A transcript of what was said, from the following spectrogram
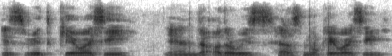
is with KYC and the other is has no KYC.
